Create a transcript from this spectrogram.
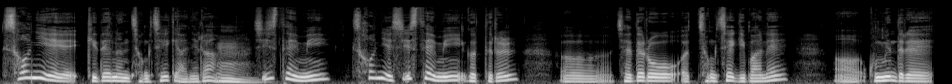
선의에 기대는 정책이 아니라 음. 시스템이 선의의 시스템이 이것들을 어 제대로 정책 기반에 어 국민들의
